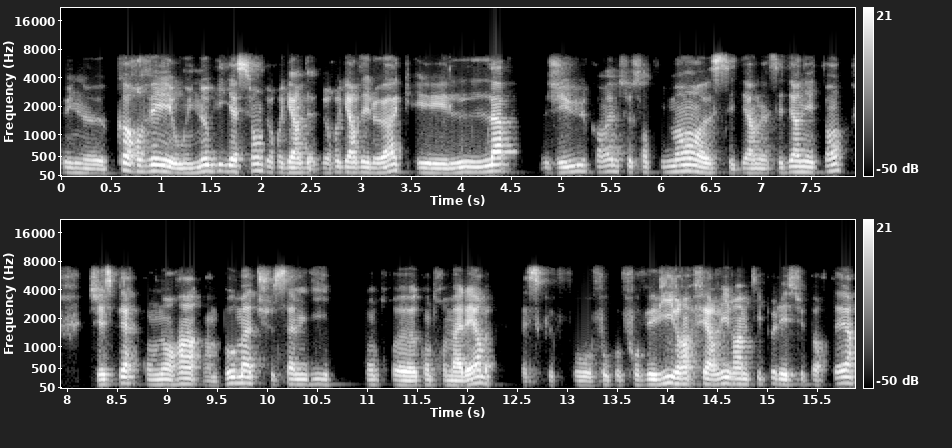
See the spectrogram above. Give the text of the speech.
une corvée ou une obligation de regarder, de regarder le hack. Et là, j'ai eu quand même ce sentiment euh, ces, derniers, temps. J'espère qu'on aura un beau match samedi contre, contre Malherbe parce qu'il faut, faut, faut vivre, faire vivre un petit peu les supporters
